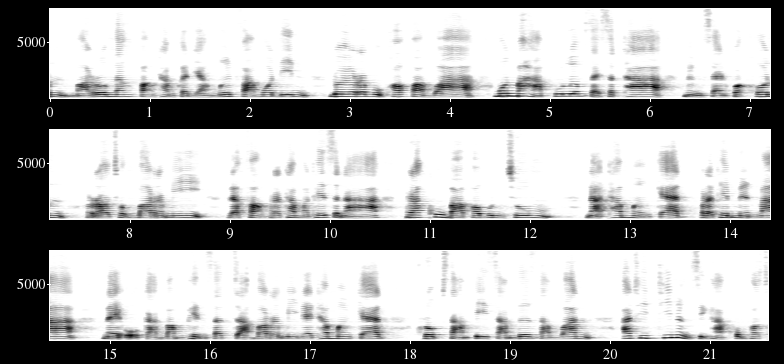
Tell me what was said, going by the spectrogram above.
นมาร่วมนั่งฟังธรรมกันอย่างมืดฟ้ามัวดิน โดยระบุข้อความว่า มวลมหาผู้เลื่อมใสศรัทธา1 0 0 0 0แสนกว่าคน รอชมบารมี และฟังพระธรรมเทศนา พระครูบาพอบุญชุ่มณถ้ำเมืองแก๊สประเทศเมียนมา ในโอกาสบำเพ็ญสัจจะบารมีในถ้ำเมืองแก๊สครบ 3 ปี 3 เดือน 3 วัน อาทิตย์ที่ 1 สิงหาคม พศ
